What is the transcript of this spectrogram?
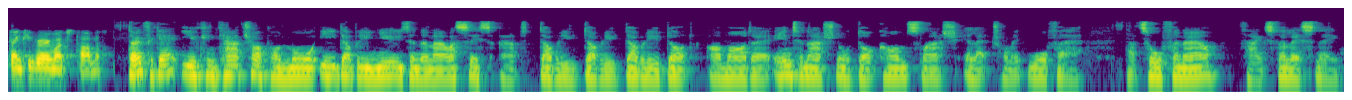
Thank you very much, Thomas. Don't forget you can catch up on more EW news and analysis at www.armadainternational.com slash electronic warfare. That's all for now. Thanks for listening.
